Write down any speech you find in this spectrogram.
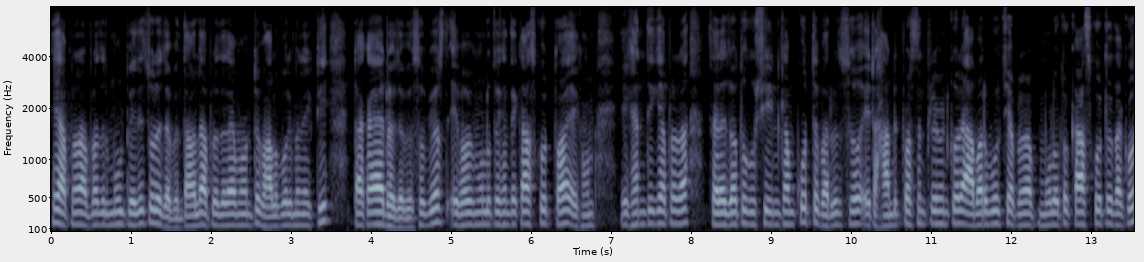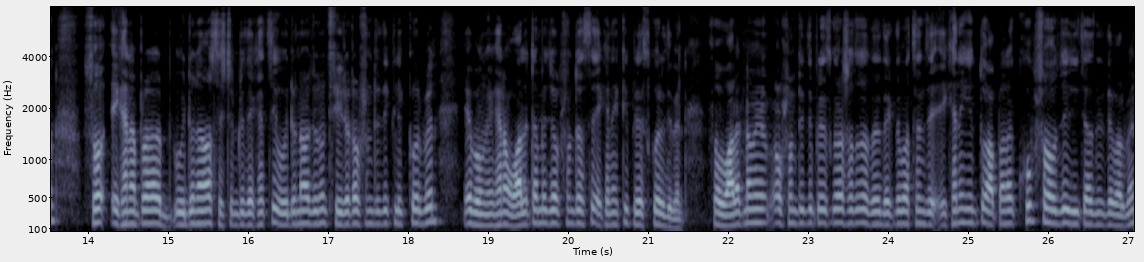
হ্যাঁ আপনারা আপনাদের মূল পেজে চলে যাবেন। তাহলে আপনাদের অ্যামাউন্টে ভালো পরিমাণে একটি টাকা অ্যাড হয়ে যাবে। সো বিয়ার্স এভাবে মূলত এখান থেকে কাজ করতে হয়। এখন এখান থেকে আপনারা চাইলে যত খুশি ইনকাম করতে পারবেন। সো এটা হান্ড্রেড পার্সেন্ট পেমেন্ট করে আবার বলছি, আপনারা মূলত কাজ করতে থাকুন। সো এখানে আপনারা উইডো নেওয়ার সিস্টেমটি দেখাচ্ছি। উইডো নেওয়ার জন্য থ্রি ডট অপশনটিতে ক্লিক করবেন এবং এখানে ওয়ালেট নামে যে অপশনটা আছে, এখানে একটি প্রেস করে দেবেন। সো ওয়ালেট নামে অপশনটিতে প্রেস করার সাথে সাথে দেখতে পাচ্ছেন যে এখানে কিন্তু আপনারা খুব সহজেই রিচার্জ নিতে পারবেন।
